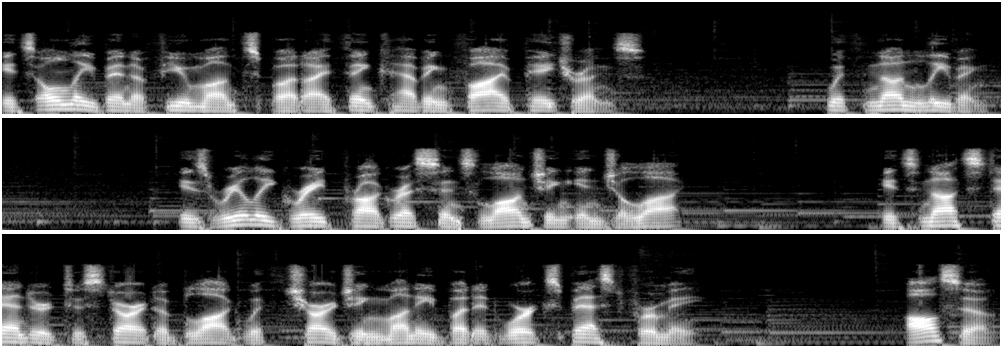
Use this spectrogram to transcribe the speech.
It's only been a few months but I think having 5 patrons, with none leaving, is really great progress since launching in July. It's not standard to start a blog with charging money but it works best for me. Also,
